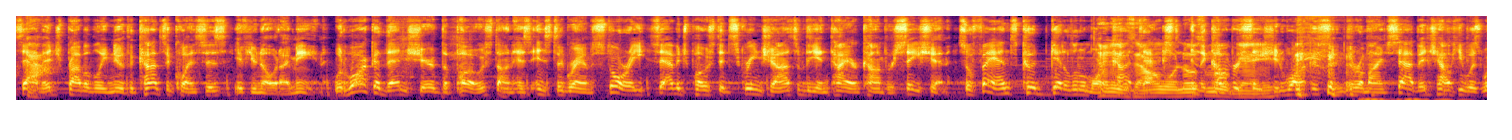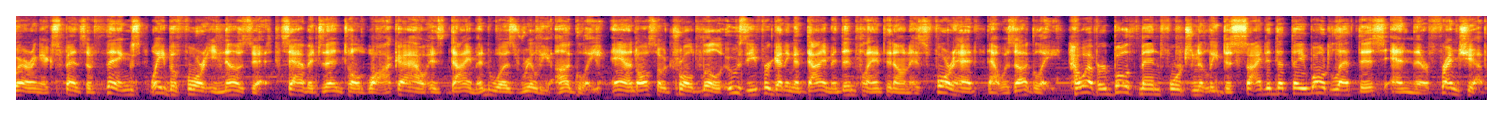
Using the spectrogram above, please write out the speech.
Savage probably knew the consequences, if you know what I mean. When Waka then shared the post on his Instagram story, Savage posted screenshots of the entire conversation, so fans could get a little more That nigga said, "I don't context. no In the conversation, Waka seemed to remind Savage how he was wearing expensive things way before he knows it. Savage then told Waka how his diamond was really ugly, and also trolled Lil Uzi for getting a diamond implanted on his forehead that was ugly. However, both men fortunately decided that they won't let this end their friendship,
